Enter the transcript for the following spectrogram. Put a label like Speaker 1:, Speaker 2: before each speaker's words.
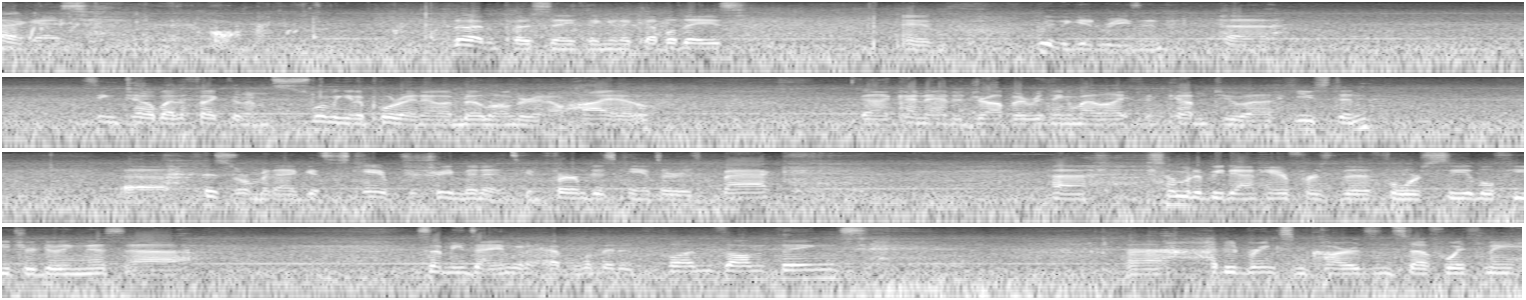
Speaker 1: Alright guys. Though I haven't posted anything in a couple days. And really good reason. Uh, as you can tell by the fact that I'm swimming in a pool right now, I'm no longer in Ohio. I kind of had to drop everything in my life and come to uh, Houston. Uh, this is where my dad gets his cancer treatment and it's confirmed his cancer is back. Uh, so I'm going to be down here for the foreseeable future doing this. Uh, so that means I am going to have limited funds on things. Uh, I did bring some cards and stuff with me.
